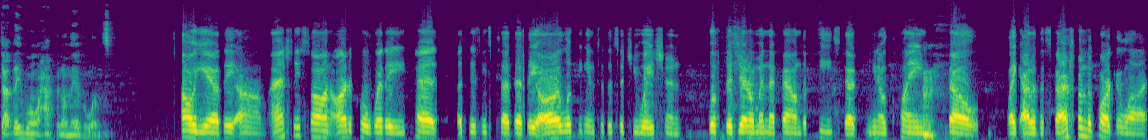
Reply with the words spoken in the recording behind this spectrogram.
that they won't happen on the other ones. Oh yeah, they um. I actually saw an article where they had Disney said that they are looking into the situation with the gentleman that found the piece that you know claimed mm. fell like out of the sky from the parking lot,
